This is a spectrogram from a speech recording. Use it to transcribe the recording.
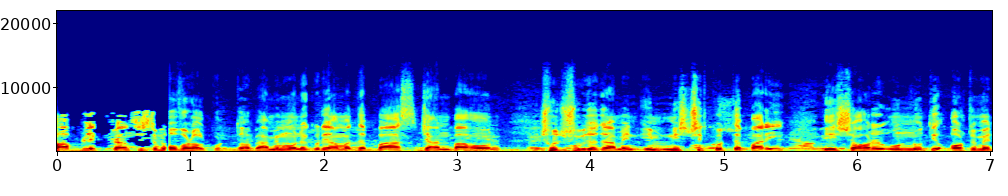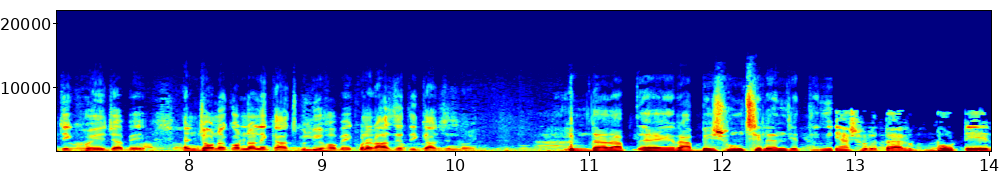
পাবলিক ট্রান্স সিস্টেম ওভারঅল করতে হবে। আমি মনে করি আমাদের বাস, যানবাহন, সুযোগ সুবিধা আমি নিশ্চিত করতে পারি, এই শহরের উন্নতি অটোমেটিক হয়ে যাবে জনকল্যাণের কাজগুলি হবে, কোনো রাজনৈতিক কাজ নয়। ইমদাদ রাব্বি শুনছিলেন যে তিনি আসলে তার ভোটের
